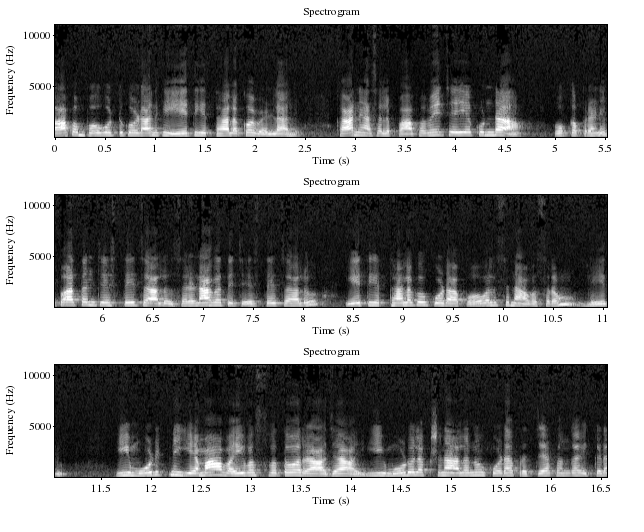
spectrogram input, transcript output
పాపం పోగొట్టుకోవడానికి ఏ తీర్థాలకో వెళ్ళాలి. కానీ అసలు పాపమే చేయకుండా ఒక్క ప్రణిపాతం చేస్తే చాలు శరణాగతి చేస్తే చాలు ఏ తీర్థాలకు కూడా పోవలసిన అవసరం లేదు. ఈ మూడింటిని యమ వైవస్వతో రాజా ఈ మూడు లక్షణాలను కూడా ప్రత్యేకంగా ఇక్కడ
